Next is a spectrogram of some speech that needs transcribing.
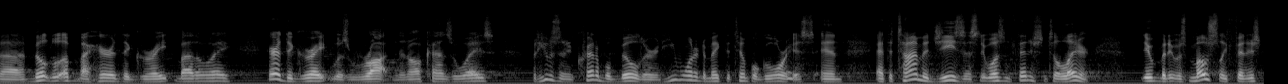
uh, built up by Herod the Great, by the way. Herod the Great was rotten in all kinds of ways. But he was an incredible builder, and he wanted to make the temple glorious. And at the time of Jesus, it wasn't finished until later, it, but it was mostly finished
